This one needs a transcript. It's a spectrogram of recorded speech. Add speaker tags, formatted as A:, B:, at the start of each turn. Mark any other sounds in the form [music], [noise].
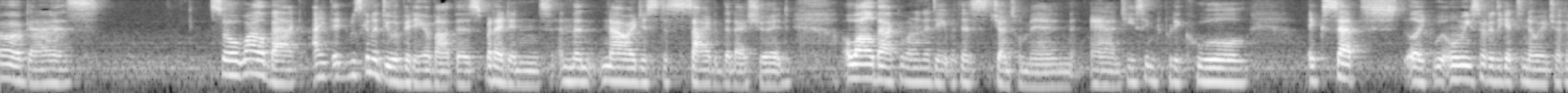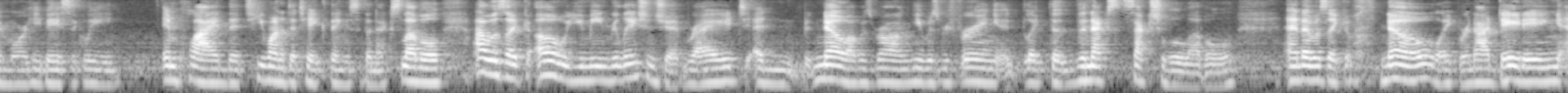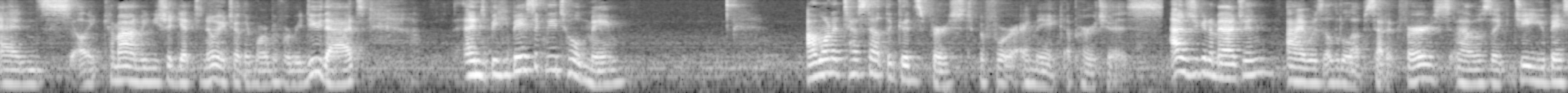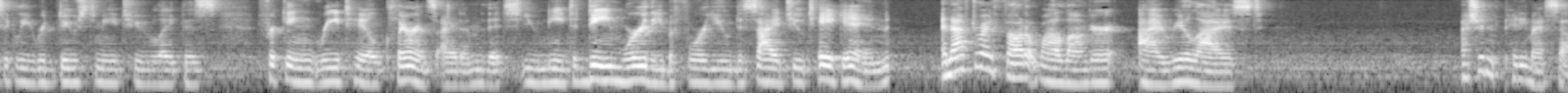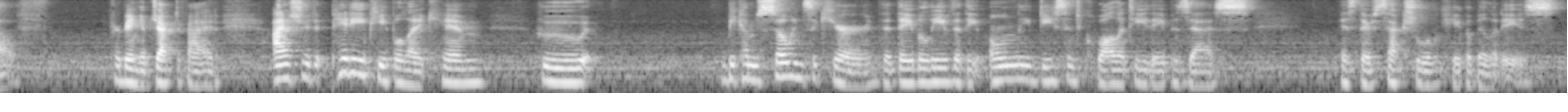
A: Oh, guys. So a while back, I, I was gonna do a video about this, but I didn't, and then now I just decided that I should. A while back, I went on a date with this gentleman, and he seemed pretty cool, except, like, when we started to get to know each other more, he basically implied that he wanted to take things to the next level. I was like, "Oh, you mean relationship, right?" And no, I was wrong. He was referring like the the next sexual level. And I was like, [laughs] "No, like we're not dating and like come on, we should get to know each other more before we do that." And he basically told me I want to test out the goods first before I make a purchase. As you can imagine, I was a little upset at first, and I was like, gee, you basically reduced me to like this freaking retail clearance item that you need to deem worthy before you decide to take in. And after I thought a while longer, I realized I shouldn't pity myself for being objectified. I should pity people like him who become so insecure that they believe that the only decent quality they possess is their sexual capabilities.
